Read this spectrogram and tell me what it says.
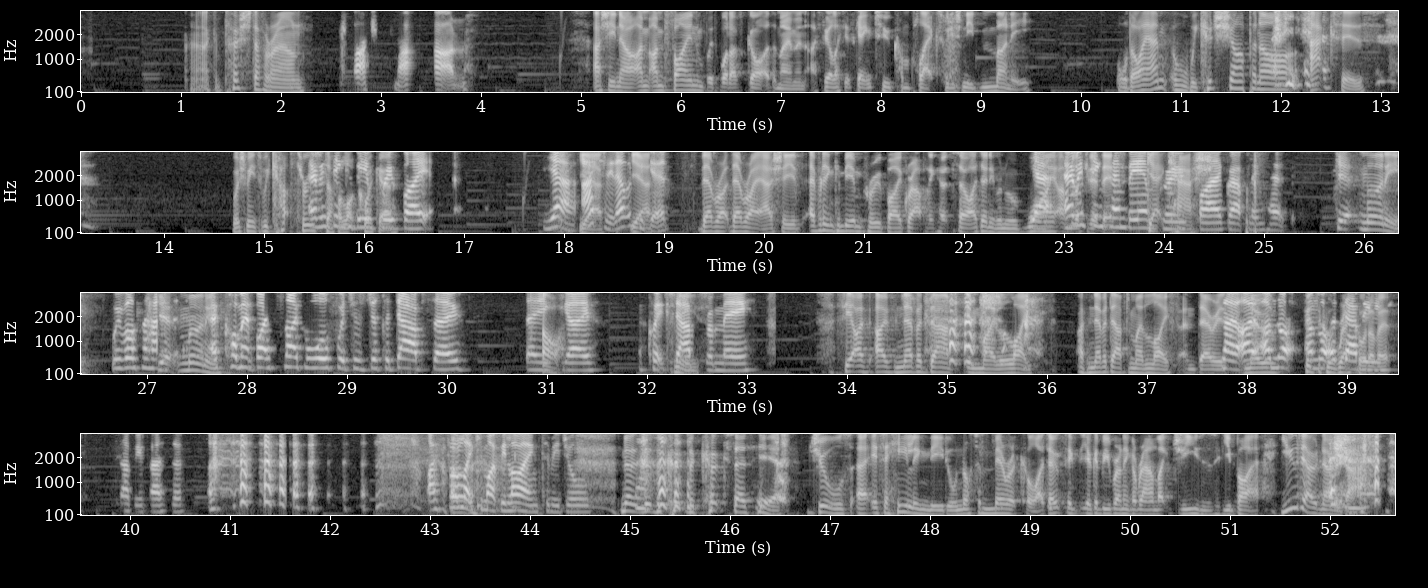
Uh, I can push stuff around. On? Actually, no, I'm, I'm fine with what I've got at the moment. I feel like it's getting too complex. We just need money. Although I am, oh, we could sharpen our axes, which means we cut through stuff a Everything lot can be quicker. improved by. Yeah, Yeah, actually, that would yeah. be good. They're right. They're right. Actually, everything can be improved by grappling hooks. So I don't even know why yeah, I'm everything looking at this. can be Get improved cash. by a grappling hook. Get money. We've also had Get money. a comment by Sniper Wolf, which is just a dab. So there you Oh. go, a quick dab from me. See, I've I've never dabbed in my life. I've never dabbed in my life, and there is No, no, I- I'm not- I'm physical not a record of it. Dabby person. I feel like you might be lying to me, Jules. No, the, the, cook, the cook says here, Jules, uh, it's a healing needle, not a miracle. I don't think that you're going to be running around like Jesus if you buy it. You don't know that.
